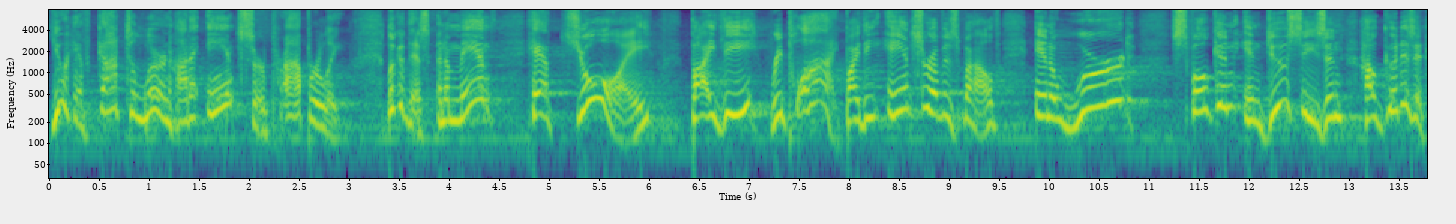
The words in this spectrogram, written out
you have got to learn how to answer properly. Look at this. And a man hath joy by the reply, by the answer of his mouth, in a word spoken in due season. How good is it?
